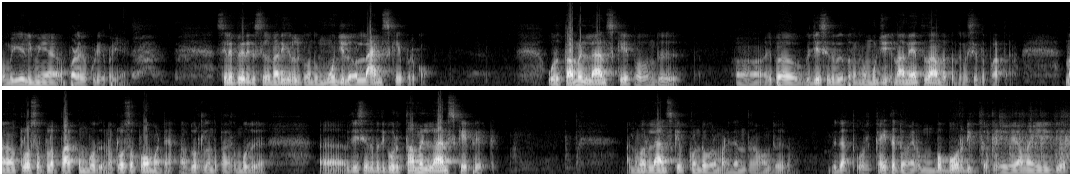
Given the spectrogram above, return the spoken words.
ரொம்ப எளிமையாக பழகக்கூடிய பையன். சில பேருக்கு சில நடிகர்களுக்கு வந்து மூஞ்சியில் ஒரு லேண்ட்ஸ்கேப் இருக்கும். ஒரு தமிழ் லேண்ட்ஸ்கேப்பை வந்து இப்போ விஜய் சேதுபதி பார்த்தீங்கன்னா மூஞ்சி நான் நேற்று தான் அந்த பத்தி விஷயத்தை பார்த்தேன். நான் க்ளோஸ்அப்பில் பார்க்கும்போது நான் க்ளோஸ்அப் போக மாட்டேன் நான் தூரத்தில் வந்து பார்க்கும்போது விஜய் சேதுபதிக்கு ஒரு தமிழ் லேண்ட்ஸ்கேப் இருக்குது அந்த மாதிரி லேண்ட்ஸ்கேப் கொண்ட ஒரு மனிதன் தான் வந்து விதார்த். ஒரு கைத்தட்டுவேன் ரொம்ப போர் அடிக்குது அப்படியே அமைதியாக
